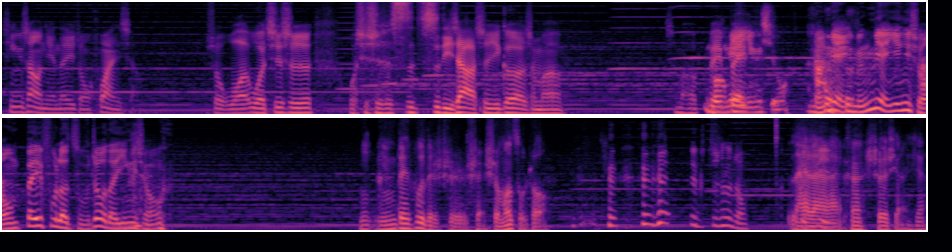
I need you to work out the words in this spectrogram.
青少年的一种幻想，就是我我其实我其实私私底下是一个什么。蒙面英雄，蒙面蒙面英雄，背负了诅咒的英雄。您您背负的是什什么诅咒？就就是那种。来来来，嗯，设想一下。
